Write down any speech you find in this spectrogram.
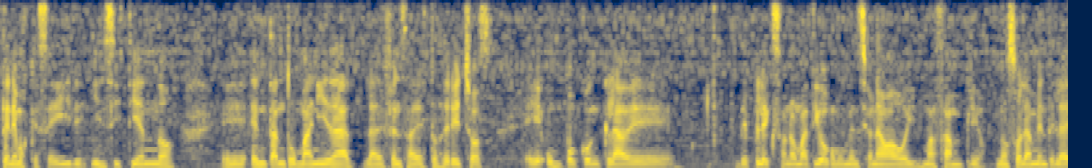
tenemos que seguir insistiendo eh, en tanto humanidad la defensa de estos derechos eh, un poco en clave de plexo normativo, como mencionaba hoy, más amplio. No solamente la,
